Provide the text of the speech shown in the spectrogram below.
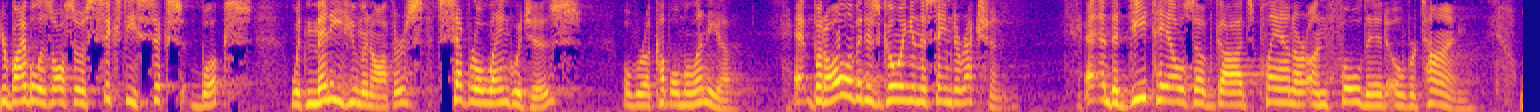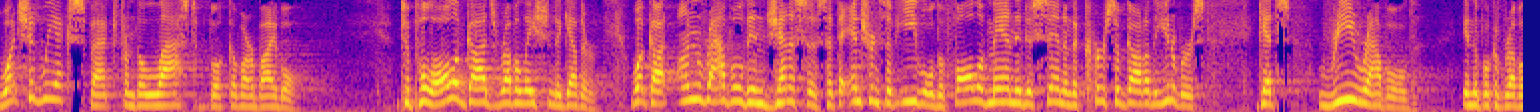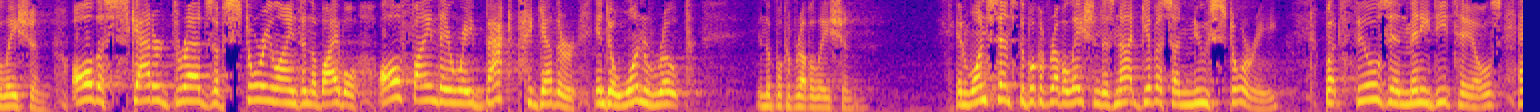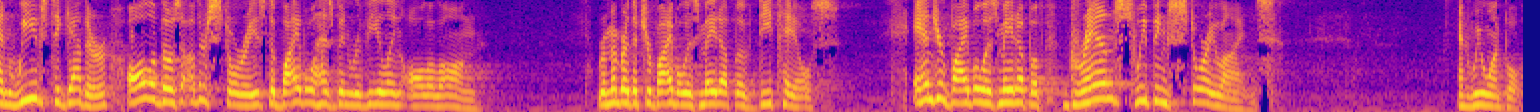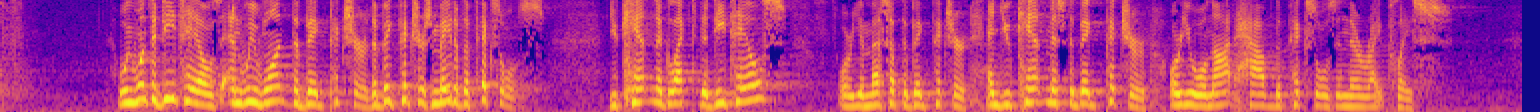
Your Bible is also 66 books with many human authors, several languages, over a couple millennia. Eh, but all of it is going in the same direction. And the details of God's plan are unfolded over time. What should we expect from the last book of our Bible? To pull all of God's revelation together, what got unraveled in Genesis at the entrance of evil, the fall of man into sin, and the curse of God of the universe, gets re raveled in the book of Revelation. All the scattered threads of storylines in the Bible all find their way back together into one rope in the book of Revelation. In one sense, the book of Revelation does not give us a new story, but fills in many details and weaves together all of those other stories the Bible has been revealing all along. Remember that your Bible is made up of details, and your Bible is made up of grand sweeping storylines. And we want both. We want the details and we want the big picture. The big picture is made of the pixels. You can't neglect the details or you mess up the big picture. And you can't miss the big picture or you will not have the pixels in their right place.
